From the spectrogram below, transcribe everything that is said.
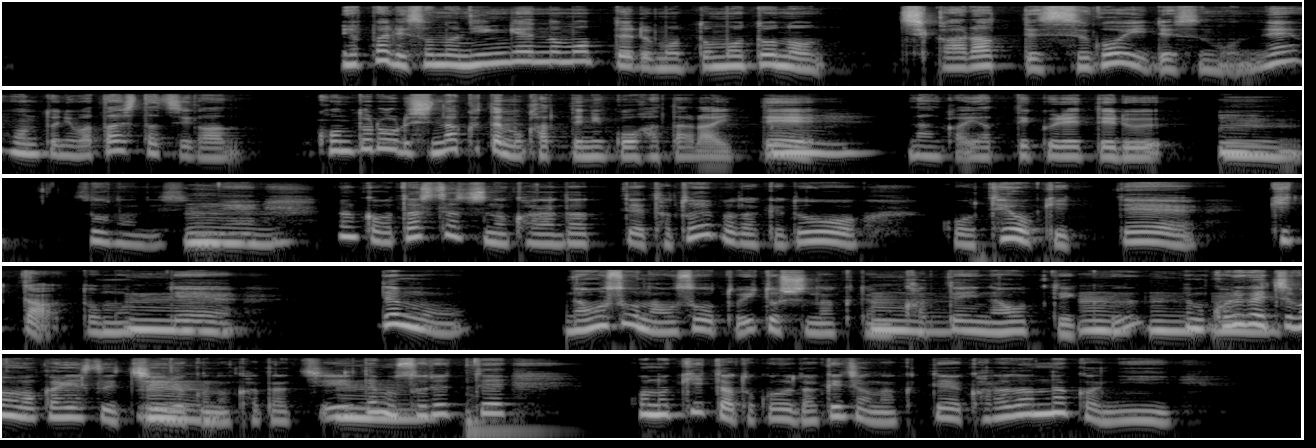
やっぱりその人間の持ってるもともとの力ってすごいですもんね。本当に私たちがコントロールしなくても勝手にこう働いて、うん。なんかやってくれてる、うん。そうなんですうん。よね。なんか私たちの体って例えばだけどこう手を切って切ったと思って、うん。でも治そう治そうと意図しなくてうん。も勝手に治っていく、でもこれが一番わかりやすい治癒力の形、うん。でもそれってこの切ったところだけじゃなくて体の中に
